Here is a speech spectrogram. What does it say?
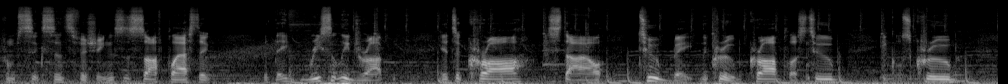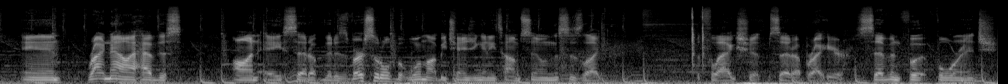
from Sixth Sense Fishing. This is soft plastic that they recently dropped. It's a craw style tube bait, the Krube. Craw plus tube equals Krube. And right now I have this on a setup that is versatile, but will not be changing anytime soon. This is like the flagship setup right here. Seven foot, four inch,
